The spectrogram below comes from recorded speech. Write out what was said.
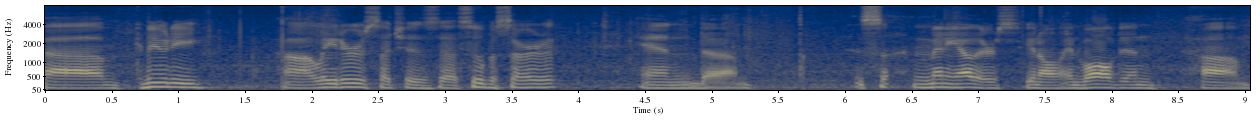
um, community uh, leaders such as uh, Bossardet and um, many others, you know, involved in um,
